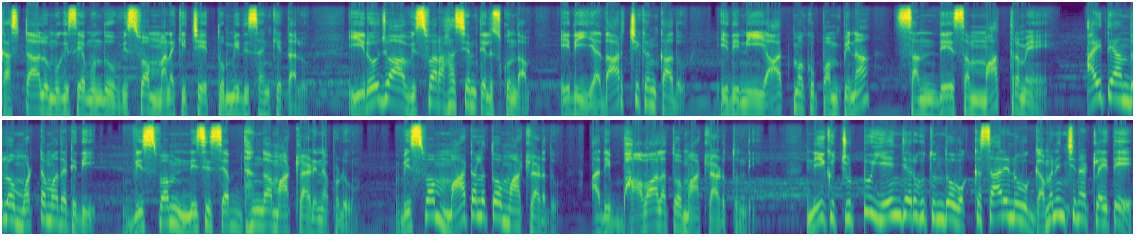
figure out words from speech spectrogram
కష్టాలు ముగిసే ముందు విశ్వం మనకిచ్చే తొమ్మిది సంకేతాలు. ఈరోజు ఆ విశ్వ రహస్యం తెలుసుకుందాం. ఇది యథార్చికం కాదు. ఇది నీ ఆత్మకు పంపిన సందేశం మాత్రమే. అయితే అందులో మొట్టమొదటిది విశ్వం నిశిశబ్దంగా మాట్లాడినప్పుడు విశ్వం మాటలతో మాట్లాడదు అది భావాలతో మాట్లాడుతుంది. నీకు చుట్టూ ఏం జరుగుతుందో ఒక్కసారి నువ్వు గమనించినట్లయితే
